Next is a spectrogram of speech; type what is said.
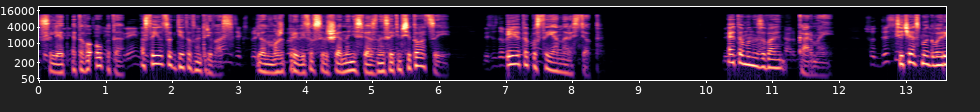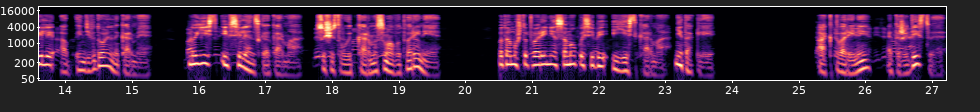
След этого опыта остается где-то внутри вас, и он может проявиться в совершенно не связанной с этим ситуации. И это постоянно растет. Это мы называем кармой. Сейчас мы говорили об индивидуальной карме, но есть и вселенская карма. Существует карма самого творения, потому что творение само по себе и есть карма, не так ли? Акт творения — это же действие.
